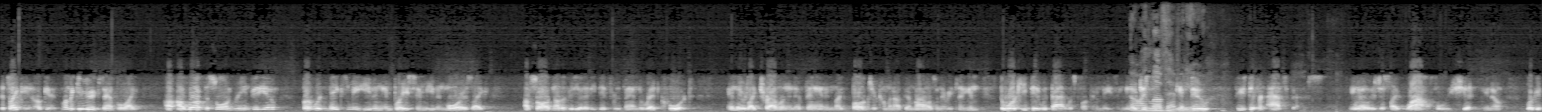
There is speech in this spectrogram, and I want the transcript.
it's like okay. Let me give you an example. Like, I, I love the Soylent Green video, but what makes me even embrace him even more is like, I saw another video that he did for the band The Red Chord, and they were like traveling in a van, and like bugs are coming out their mouths and everything, and the work he did with that was fucking amazing. You know, Oh, I love that he can. Do these different aspects. You know, it's just like wow, holy shit. You know, look at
